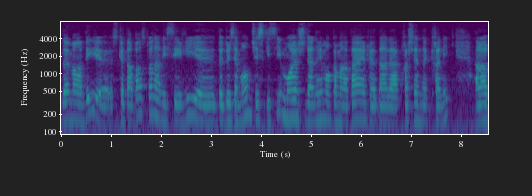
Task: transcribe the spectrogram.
demander euh, ce que tu en penses, toi, dans les séries euh, de deuxième ronde jusqu'ici. Moi, je donnerai mon commentaire euh, dans la prochaine chronique. Alors,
